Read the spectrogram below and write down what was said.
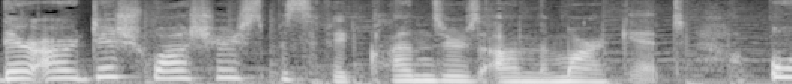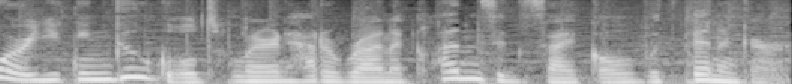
There are dishwasher specific cleansers on the market, or you can Google to learn how to run a cleansing cycle with vinegar.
